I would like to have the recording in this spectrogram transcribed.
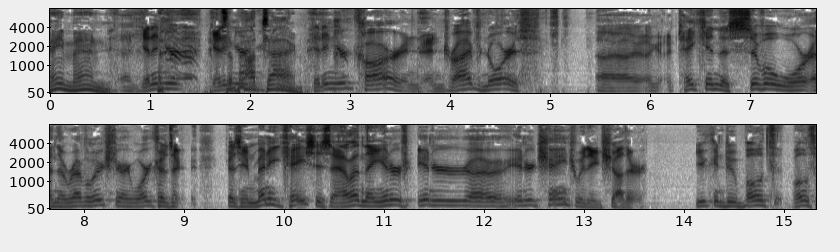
Amen. Uh, get in your get it's in about your, time. Get in your car and, and drive north. Uh, take in the Civil War and the Revolutionary War because because in many cases, Alan, they inter, inter uh, interchange with each other. You can do both both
